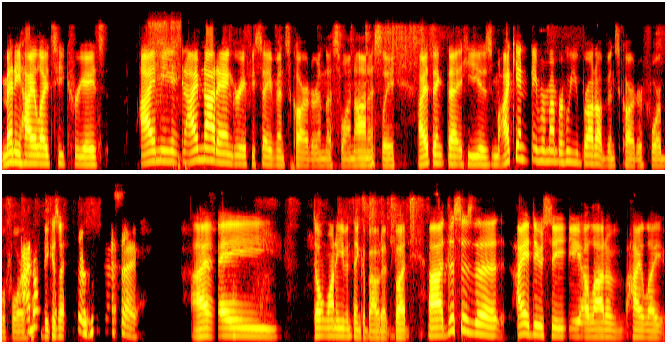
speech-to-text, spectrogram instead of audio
many highlights he creates. I mean, I'm not angry if you say Vince Carter in this one, honestly. I think that he is. I can't even remember who you brought up Vince Carter for before I don't because I, Who did I say? I don't want to even think about it. But uh, this is the I do see a lot of highlight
